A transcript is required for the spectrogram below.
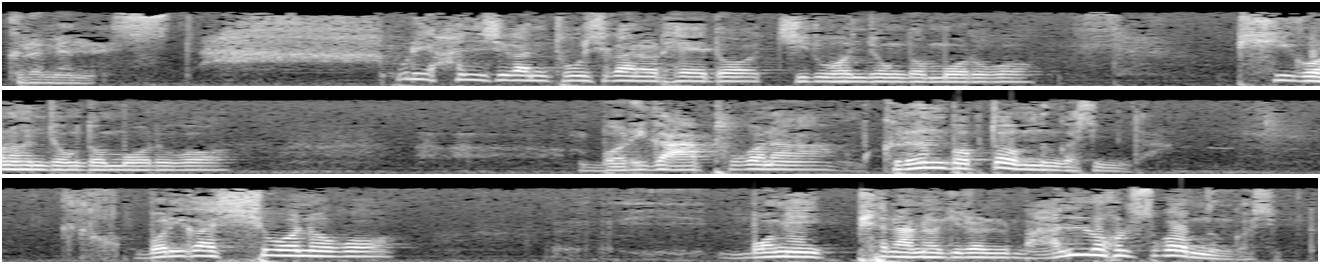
그러면 우리 한 시간, 두 시간을 해도 지루한 정도 모르고, 피곤한 정도 모르고, 머리가 아프거나 그런 법도 없는 것입니다. 머리가 시원하고, 몸이 편안하기를 말로 할 수가 없는 것입니다.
